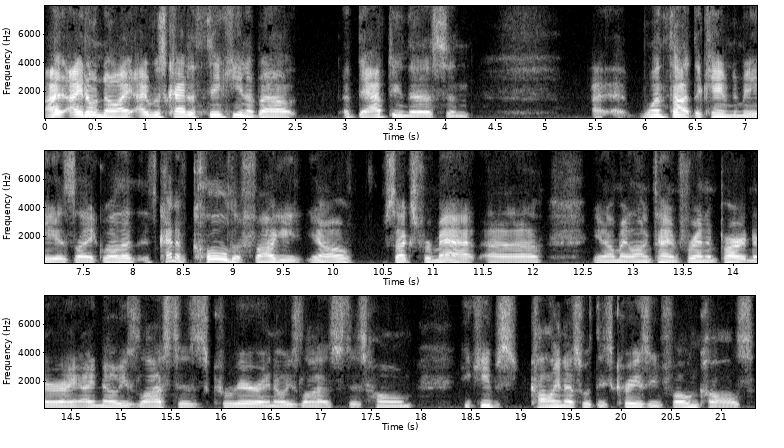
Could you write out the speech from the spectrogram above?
I I don't know. I, I was kind of thinking about adapting this, and I, one thought that came to me is like, well, it's kind of cold of Foggy. You know, sucks for Matt. Uh, you know, my longtime friend and partner. I, I know he's lost his career. I know he's lost his home. He keeps calling us with these crazy phone calls.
